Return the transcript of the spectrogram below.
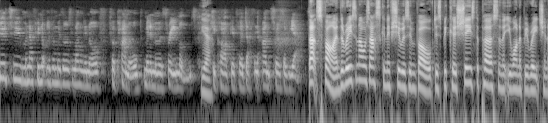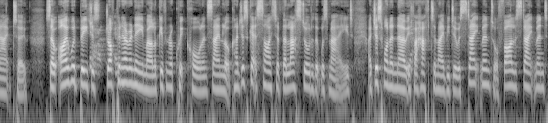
due to my nephew not living with us long enough for panel, minimum of three months, Yeah. she can't give her definite answer as of yet. That's fine. The reason I was asking if she was involved is because she's the person that you want to be reaching out to. So I would be just dropping her an email or giving her a quick call and saying, Look, can I just get a sight of the last order that was made? I just want to know if I have to maybe do a statement or file a statement.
